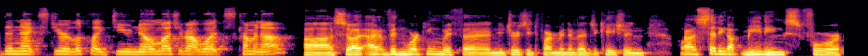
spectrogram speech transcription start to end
the next year look like? Do you know much about what's coming up? Uh, so I, I've been working with uh, New Jersey Department of Education, uh, setting up meetings for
